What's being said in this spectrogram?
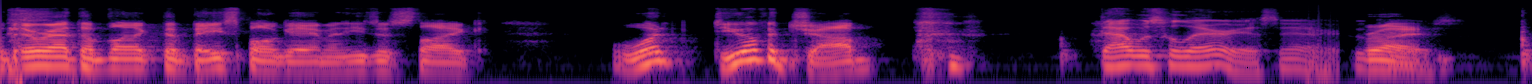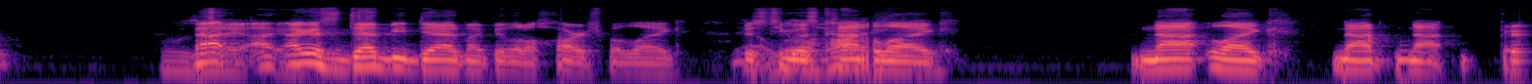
they were at the like the baseball game, and he's just like, "What? Do you have a job?" That was hilarious. Yeah, Right. cares? Not. I, I guess deadbeat dad might be a little harsh, but like, Yeah, just he was kind of like, not like not not very,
